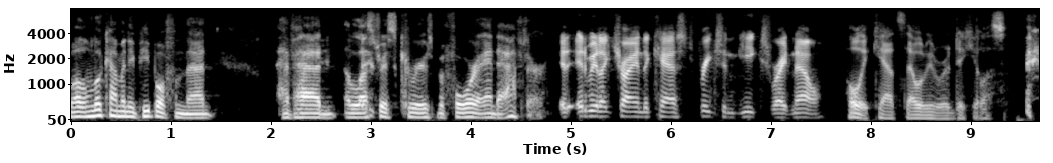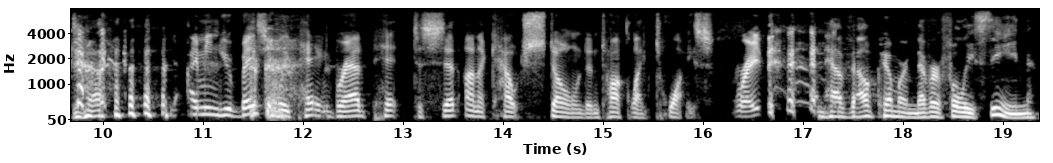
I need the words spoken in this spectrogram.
Well, and look how many people from that have had illustrious careers before and after. it, it'd be like trying to cast freaks and geeks right now. Holy cats, that would be ridiculous. I mean, you're basically paying Brad Pitt to sit on a couch stoned and talk like twice. Right? and have Val Kilmer never fully seen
